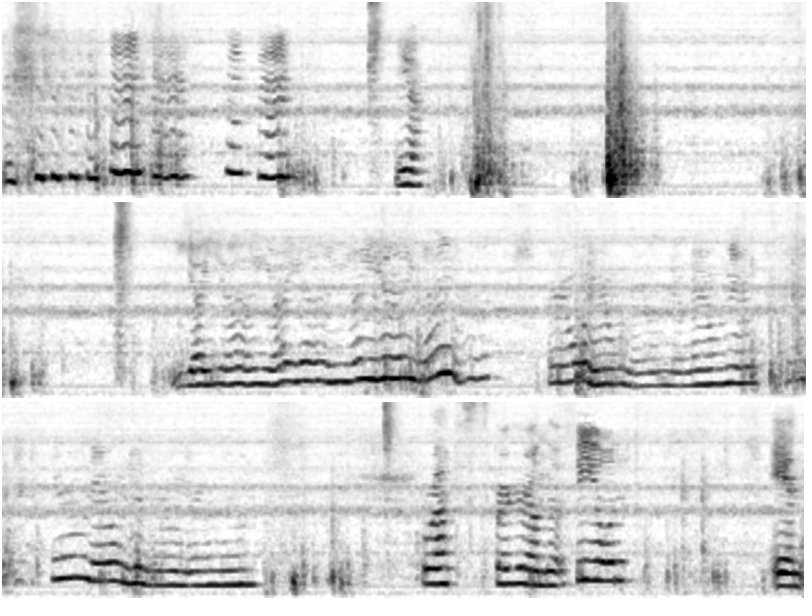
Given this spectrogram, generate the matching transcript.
yeah. Yeah, yeah, yeah, yeah, yeah, yeah, yeah. Roethlisberger on the field, and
